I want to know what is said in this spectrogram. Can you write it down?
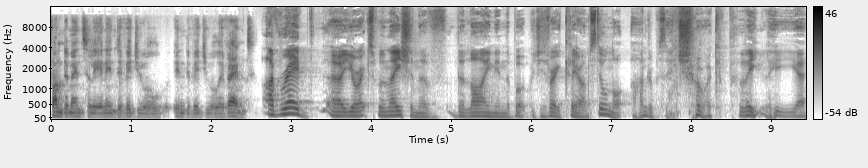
fundamentally an individual individual event. I've read uh, your explanation of the line in the book, which is very clear. I'm still not 100 percent sure I completely uh,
